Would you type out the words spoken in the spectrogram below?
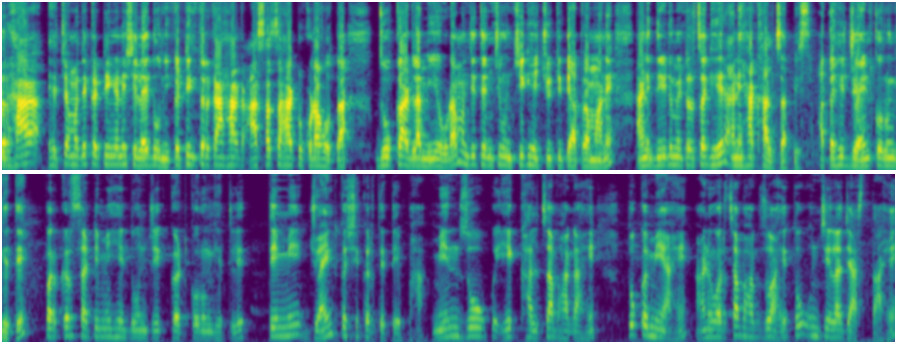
तर हा ह्याच्यामध्ये कटिंग आणि शिलाई दोन्ही. कटिंग तर का हा असाच हा तुकडा होता. जो काढला मी एवढा म्हणजे त्यांची उंची घ्यायची होती त्याप्रमाणे. आणि दीड मीटरचा घेर आणि हा खालचा पीस आता हे जॉईंट करून घेते. परकरसाठी मी हे दोन जे कट करून घेतले ते मी जॉईंट कसे करते ते पहा. मेन जो एक खालचा भाग आहे तो कमी आहे आणि वरचा भाग जो आहे तो उंचीला जास्त आहे.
